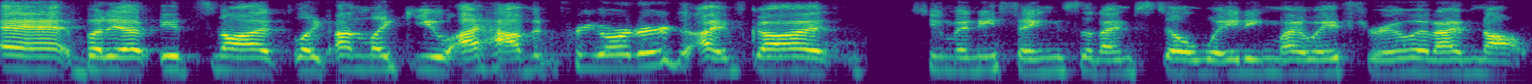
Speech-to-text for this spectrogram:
uh, but it, it's not like unlike you. I haven't pre-ordered. I've got too many things that I'm still waiting my way through, and I'm not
